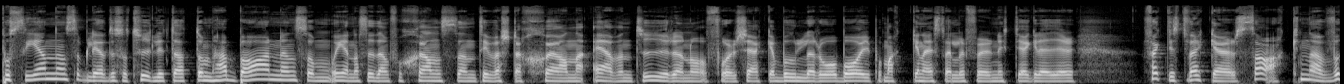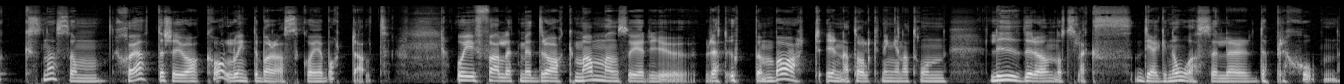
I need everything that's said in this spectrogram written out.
på scenen så blev det så tydligt att de här barnen som å ena sidan får chansen till värsta sköna äventyren och får käka bullar och boy på mackorna istället för nyttiga grejer, faktiskt verkar sakna vuxna som sköter sig och har koll och inte bara skojar bort allt. Och i fallet med drakmamman så är det ju rätt uppenbart i den här tolkningen att hon lider av något slags diagnos eller depression.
